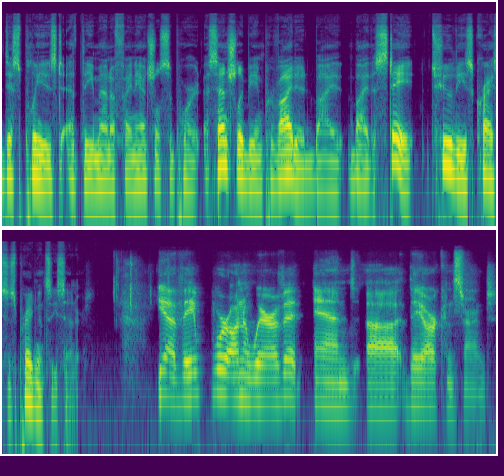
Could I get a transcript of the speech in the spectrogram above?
displeased at the amount of financial support essentially being provided by by the state to these crisis pregnancy centers. Yeah, they were unaware of it, and uh, they are concerned.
